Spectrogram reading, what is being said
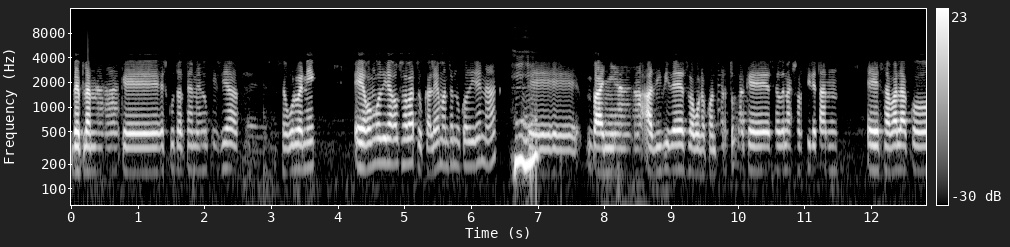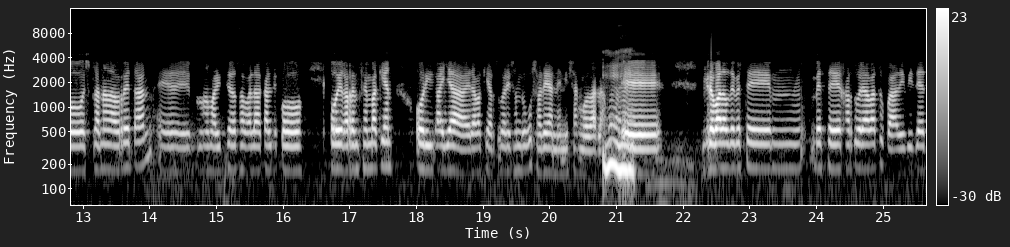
be planak e, eskutartean edukizia, e, seguruenik, egongo dira gauza batzuk, kalea mantenduko direnak, e, baina adibidez, ba, bueno, kontzertuak e, zeudenak sortiretan e, zabalako esplanada horretan, e, Bruno Marizio zabalak aldeko hoi garren zenbakian, hori gaia erabaki hartu behar izan dugu, zarean izango dela. Mm Gero badaude beste mm, beste jarduera batzuk, ba, adibidez,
